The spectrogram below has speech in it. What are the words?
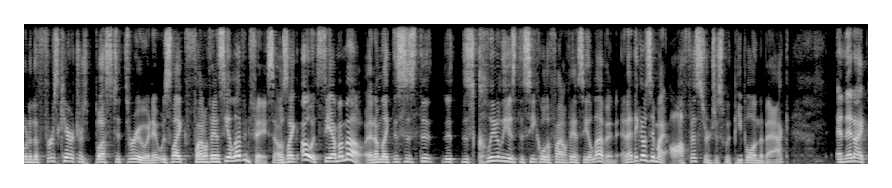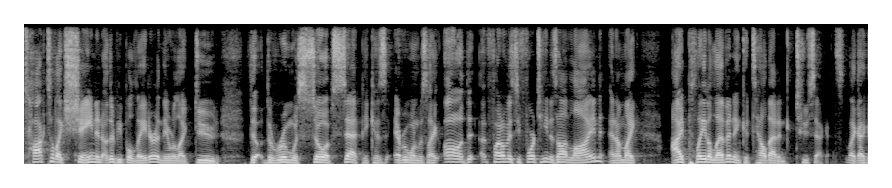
one of the first characters busted through, and it was like Final Fantasy 11 face. I was like, "Oh, it's the MMO," and I'm like, "This is the this, this clearly is the sequel to Final Fantasy 11." And I think I was in my office or just with people in the back, And then I talked to like Shane and other people later, and they were like, "Dude, the the room was so upset because everyone was like, oh, the Final Fantasy 14 is online,' and I'm like." I played 11 and could tell that in two seconds. Like I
